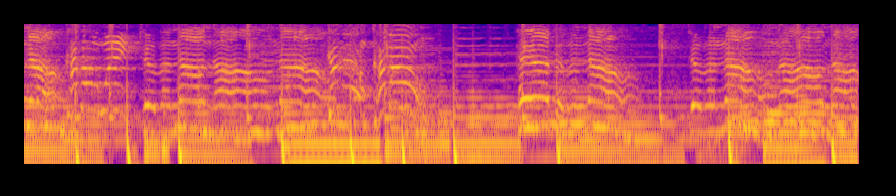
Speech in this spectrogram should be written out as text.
no. Come on, Wayne. To the no, no, no. Come on, come on. Hell to the no. To the no, no, no.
